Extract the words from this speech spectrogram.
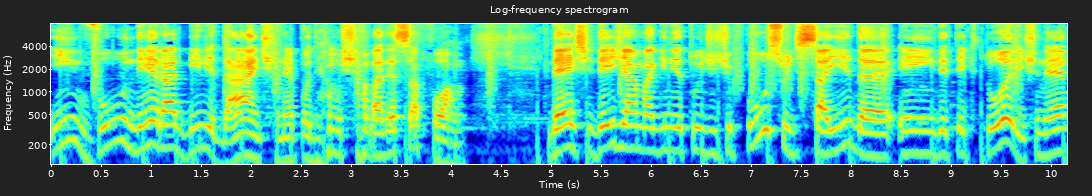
invulnerabilidade, né? Podemos chamar dessa forma. Desde, desde a magnitude de pulso de saída em detectores, né?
